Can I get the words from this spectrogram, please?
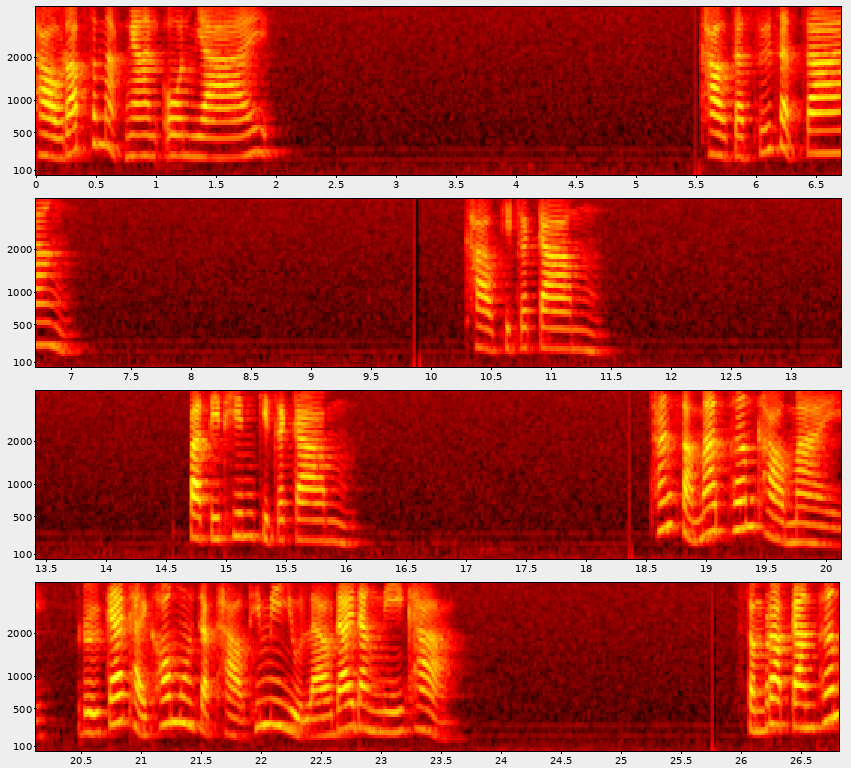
ข่าวรับสมัครงานโอนย้าย ข่าวจัดซื้อจัดจ้าง ข่าวกิจกรรม ปฏิทินกิจกรรม ท่านสามารถเพิ่มข่าวใหม่ หรือแก้ไขข้อมูลจากข่าวที่มีอยู่แล้วได้ดังนี้ค่ะสำหรับการเพิ่ม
